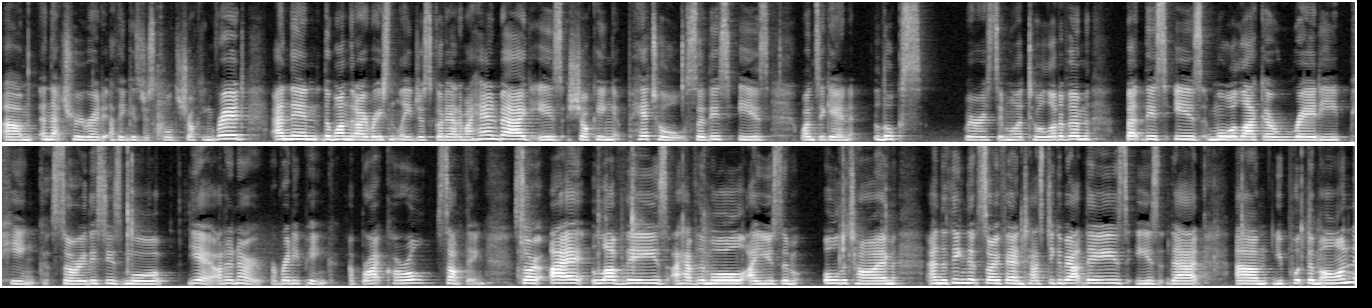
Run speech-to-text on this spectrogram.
Um, and that true red, I think is just called shocking red. And then the one that I recently just got out of my handbag is shocking petal. So this is, once again, looks very similar to a lot of them, but this is more like a reddy pink. So this is more, yeah, I don't know, a reddy pink, a bright coral, something. So I love these. I have them all. I use them all the time. And the thing that's so fantastic about these is that um, you put them on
